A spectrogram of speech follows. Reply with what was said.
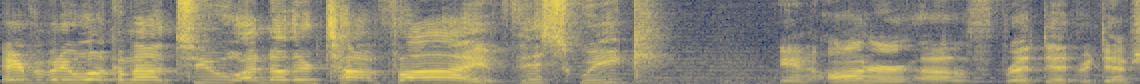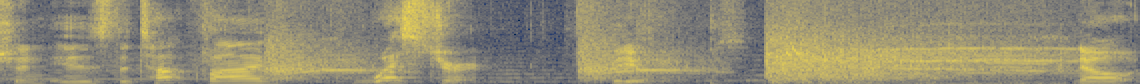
Hey everybody, welcome out to another Top 5. This week, in honor of Red Dead Redemption, is the Top 5 Western video games. Now,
